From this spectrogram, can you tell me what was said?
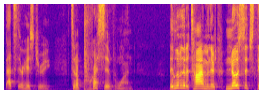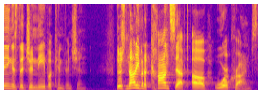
That's their history. It's an oppressive one. They lived at a time when there's no such thing as the Geneva Convention. There's not even a concept of war crimes,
